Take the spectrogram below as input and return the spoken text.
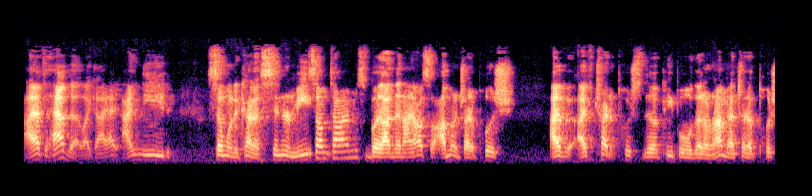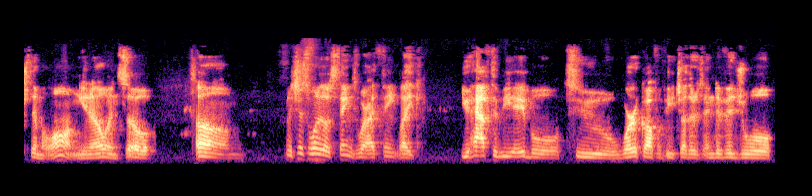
I have to have that. Like I I need someone to kind of center me sometimes, but then I also I'm going to try to push. I've I've tried to push the people that are around me. I try to push them along, you know, and so um, it's just one of those things where I think like you have to be able to work off of each other's individual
